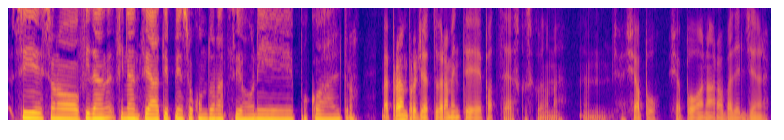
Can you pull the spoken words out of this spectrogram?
Sì, sono fidan- finanziati, penso, con donazioni e poco altro. Beh, però è un progetto veramente pazzesco, secondo me. Ehm, cioè, chapeau, chapeau a una roba del genere.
